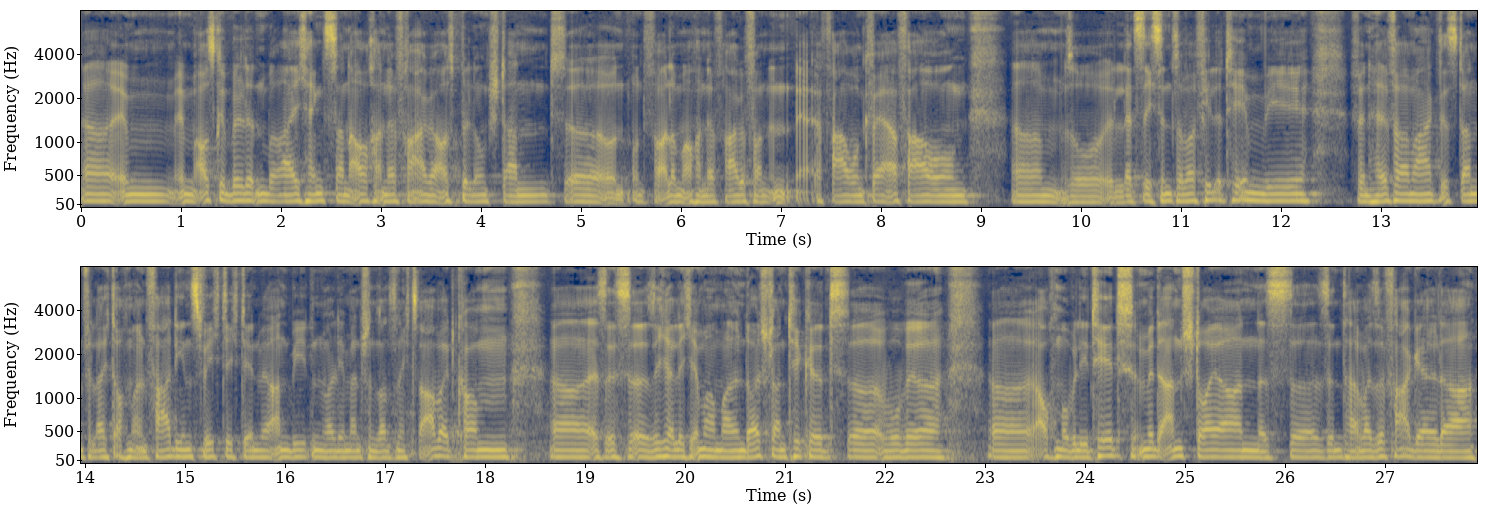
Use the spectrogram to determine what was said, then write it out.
Äh, im, Im ausgebildeten Bereich hängt's dann auch an der Frage Ausbildungsstand äh, und, und vor allem auch an der Frage von Erfahrung, Quererfahrung, ähm, so letztlich sind es aber viele Themen wie für den Helfermarkt ist dann vielleicht auch mal ein Fahrdienst wichtig, den wir anbieten, weil die Menschen sonst nicht zur Arbeit kommen. Äh, es ist äh, sicherlich immer mal ein Deutschlandticket, äh, wo wir auch Mobilität mit ansteuern. Es sind teilweise Fahrgelder.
